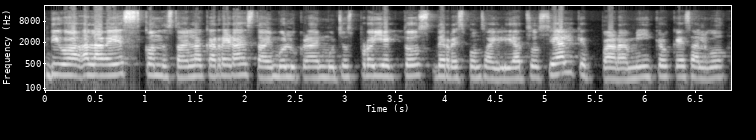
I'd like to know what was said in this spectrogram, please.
digo, a la vez, cuando estaba en la carrera, estaba involucrada en muchos proyectos de responsabilidad social, que para mí creo que es algo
